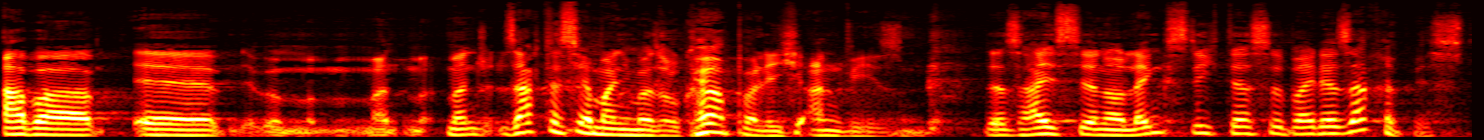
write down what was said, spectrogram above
Aber äh, man, man sagt das ja manchmal so, körperlich anwesend. Das heißt ja noch längst nicht, dass du bei der Sache bist.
